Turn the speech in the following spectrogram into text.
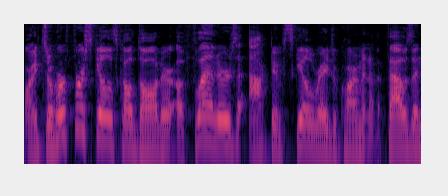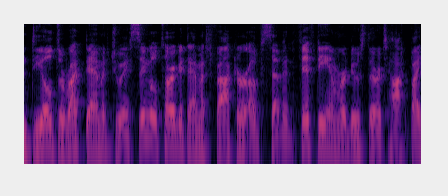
All right so her first skill is called daughter of Flanders. Active skill rage requirement of a thousand deal direct damage to a single target damage factor of 750 and reduce their attack by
